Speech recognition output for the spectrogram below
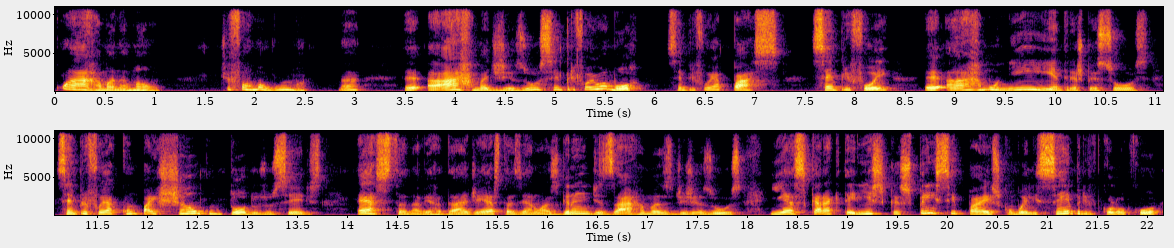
com a arma na mão. De forma alguma. Né? É, a arma de Jesus sempre foi o amor, sempre foi a paz, sempre foi é, a harmonia entre as pessoas, sempre foi a compaixão com todos os seres, esta, na verdade, estas eram as grandes armas de Jesus e as características principais, como ele sempre colocou,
